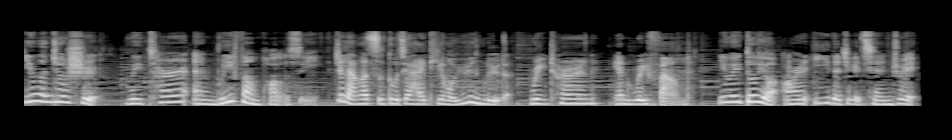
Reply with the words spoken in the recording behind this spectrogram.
英文就是 return and refund policy，这两个词读起来还挺有韵律的，return and refund。因为都有 r e 的这个前缀，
